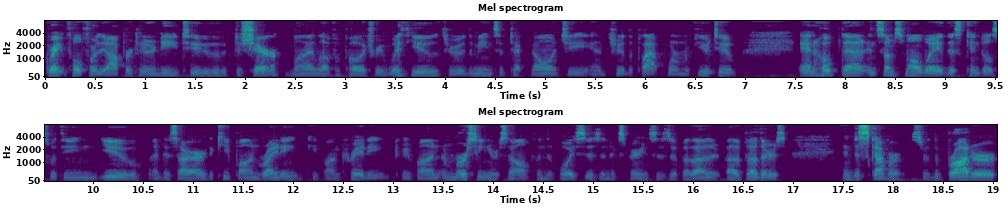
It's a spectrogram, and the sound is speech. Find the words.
grateful for the opportunity to, to share my love of poetry with you through the means of technology and through the platform of YouTube and hope that in some small way this kindles within you a desire to keep on writing, keep on creating, keep on immersing yourself in the voices and experiences of, other, of others, and discover sort of the broader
